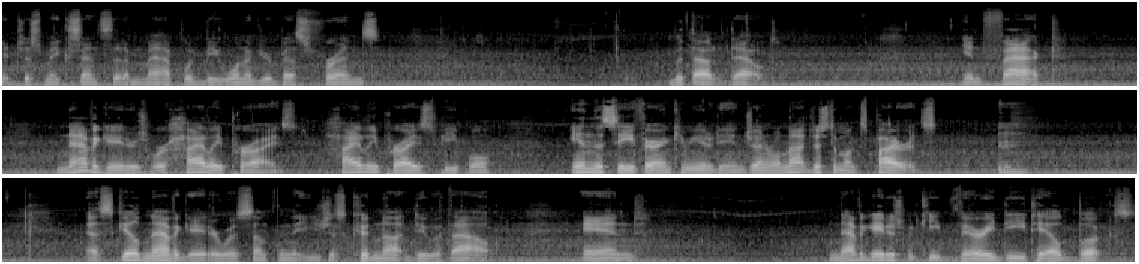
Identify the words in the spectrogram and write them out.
it just makes sense that a map would be one of your best friends. Without a doubt. In fact, navigators were highly prized, highly prized people in the seafaring community in general, not just amongst pirates. a skilled navigator was something that you just could not do without. And navigators would keep very detailed books.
